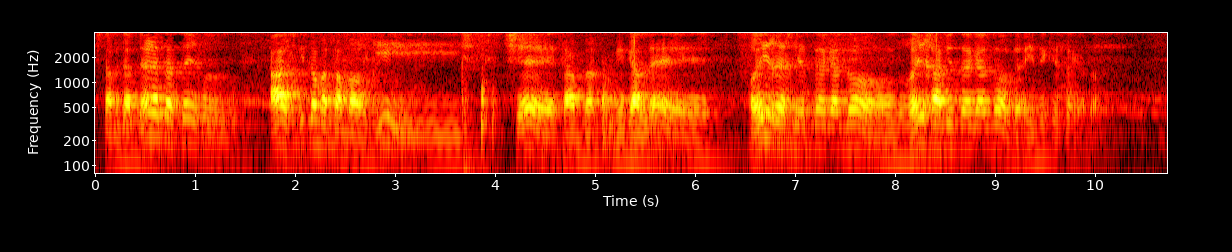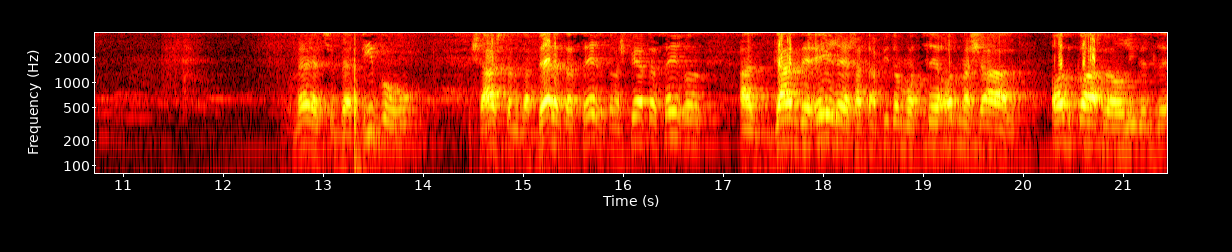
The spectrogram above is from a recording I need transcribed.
כשאתה מדבר את השכל, אז פתאום אתה מרגיש שאתה מגלה ערך יותר גדול, ריחב יותר גדול ועמק יותר גדול. זאת אומרת שבדיבור בשעה שאתה מדבר את השכל, אתה משפיע את השכל, אז גם בערך אתה פתאום מוצא עוד משל, עוד כוח להוריד את זה.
